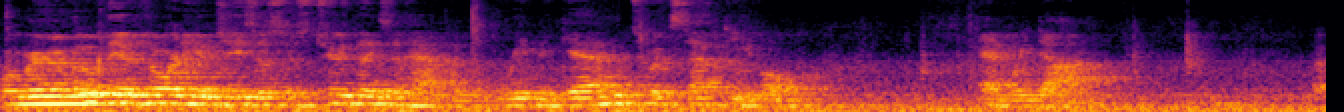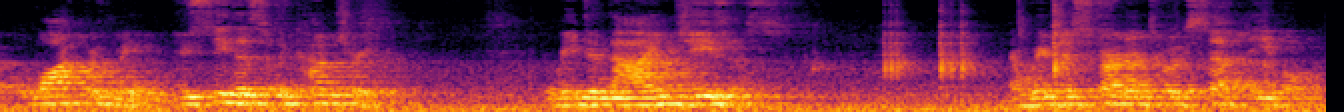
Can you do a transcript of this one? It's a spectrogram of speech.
When we remove the authority of Jesus, there's two things that happen. We begin to accept evil, and we die. Walk with me. You see this in the country. We deny Jesus, and we've just started to accept evil.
